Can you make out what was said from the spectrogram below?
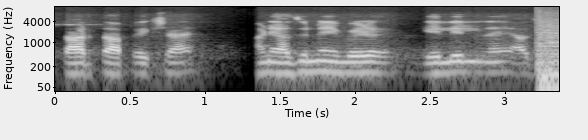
सार्थ अपेक्षा आहे. आणि अजूनही वेळ गेलेली नाही अजून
